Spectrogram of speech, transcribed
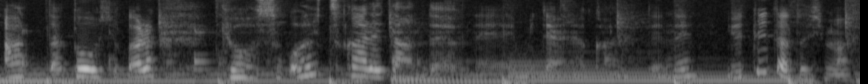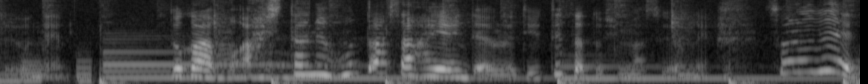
会った当初から「今日すごい疲れたんだよね」みたいな感じってたとしますよね。とかもう明日ね本当朝早いんだよねって言ってたとしますよね。それで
